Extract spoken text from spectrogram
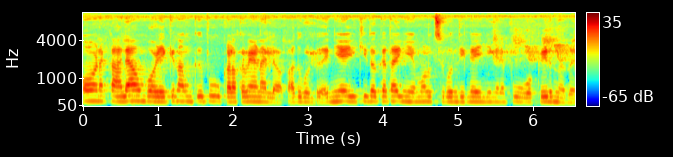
ഓണക്കാലം ആകുമ്പോഴേക്ക് നമുക്ക് പൂക്കളൊക്കെ വേണമല്ലോ. അപ്പോൾ അതുകൊണ്ട് തന്നെയായിരിക്കും ഇതൊക്കെ തനിയെ മുളച്ച് പൊന്തി കഴിഞ്ഞ് ഇങ്ങനെ പൂവൊക്കെ ഇടുന്നത്.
